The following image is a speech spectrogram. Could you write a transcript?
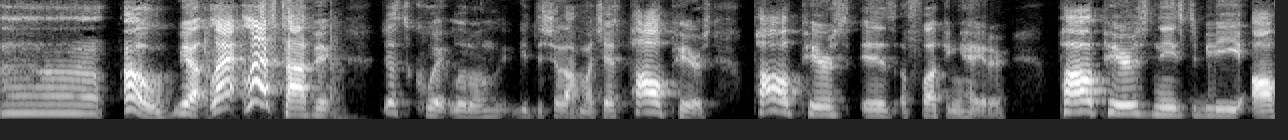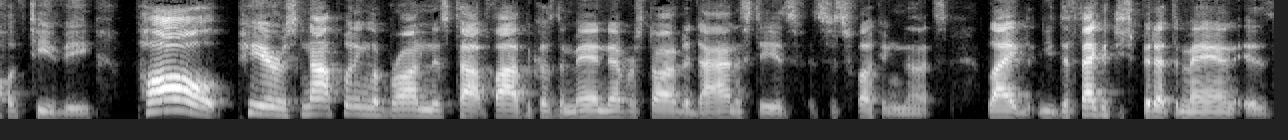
Uh, oh, yeah. La- last topic. Just a quick little get the shit off my chest. Paul Pierce. Paul Pierce is a fucking hater. Paul Pierce needs to be off of TV. Paul Pierce not putting LeBron in his top five because the man never started a dynasty is it's just fucking nuts. Like the fact that you spit at the man is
